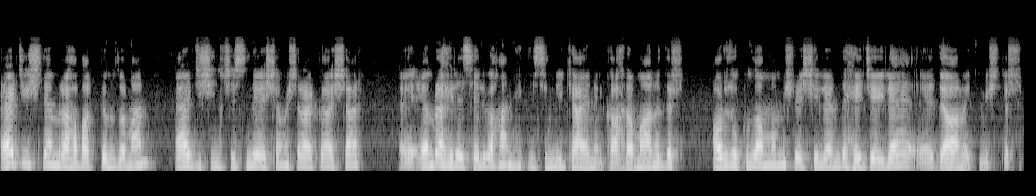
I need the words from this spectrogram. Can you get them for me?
Erciş ile Emrah'a baktığımız zaman Erciş ilçesinde yaşamışlar arkadaşlar. Ee, Emrah ile Selvihan isimli hikayenin kahramanıdır. Arzu kullanmamış ve şiirlerinde hece ile e, devam etmiştir.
